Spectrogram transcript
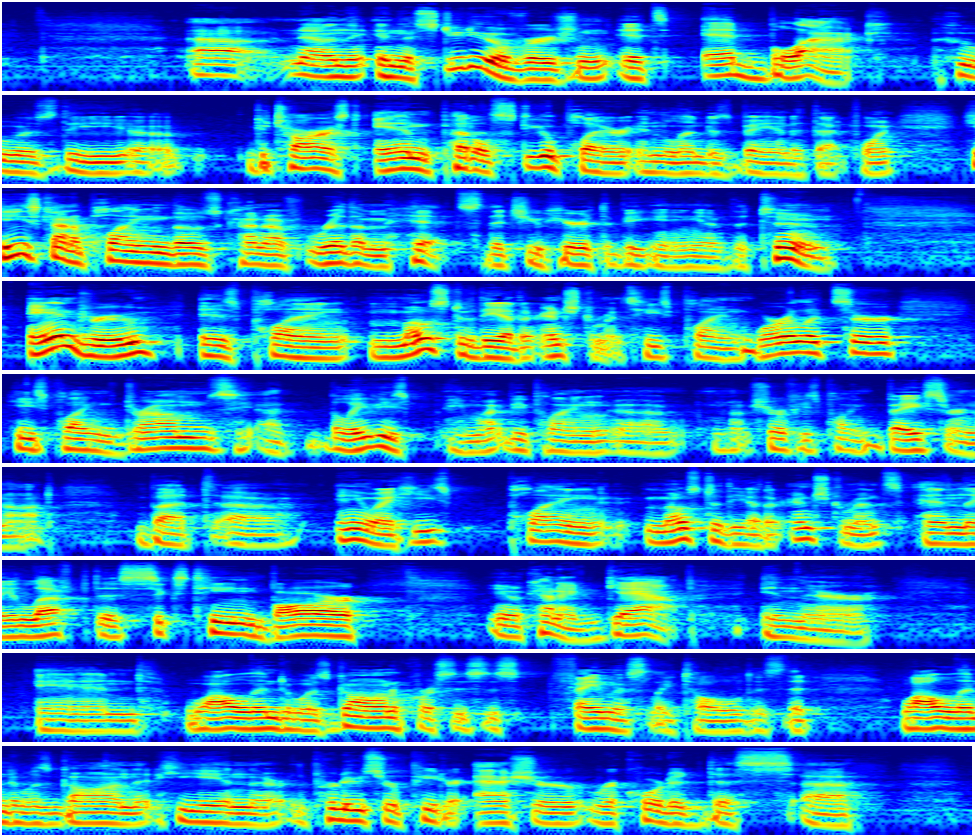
Uh, now in the in the studio version, it's Ed Black who was the uh, guitarist and pedal steel player in Linda's band at that point. He's kind of playing those kind of rhythm hits that you hear at the beginning of the tune. Andrew is playing most of the other instruments. He's playing Wurlitzer, he's playing drums. I believe he's he might be playing. Uh, I'm not sure if he's playing bass or not, but uh, anyway, he's playing most of the other instruments. And they left this 16 bar, you know, kind of gap in there and while Linda was gone, of course, this is famously told, is that while Linda was gone, that he and the, the producer Peter Asher recorded this uh,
